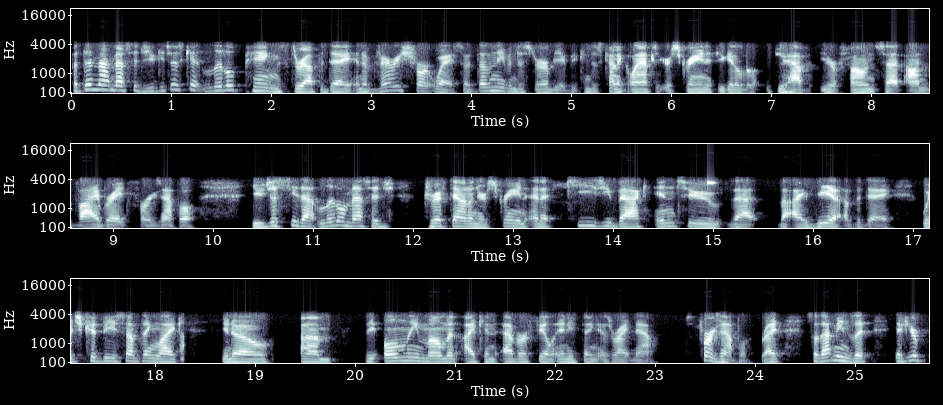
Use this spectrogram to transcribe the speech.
But then that message you could just get little pings throughout the day in a very short way, so it doesn't even disturb you. You can just kind of glance at your screen if you get a little if you have your phone set on vibrate, for example. You just see that little message drift down on your screen and it keys you back into that the idea of the day which could be something like you know um, the only moment i can ever feel anything is right now for example right so that means that if you're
